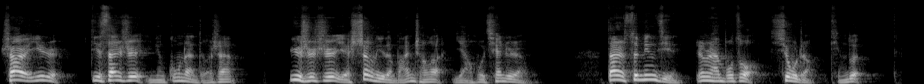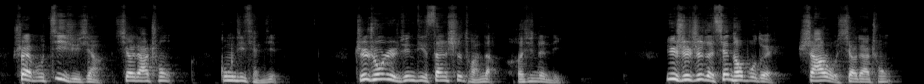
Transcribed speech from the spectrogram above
十二月一日，第三师已经攻占德山，御石师也胜利地完成了掩护牵制任务，但是孙明锦仍然不做休整停顿，率部继续向肖家冲。攻击前进，直冲日军第三师团的核心阵地。御史师的先头部队杀入肖家冲，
